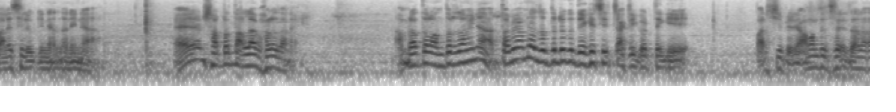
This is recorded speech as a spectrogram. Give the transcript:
তালে ছিল কিনা জানি না। সবটা তো আল্লাহ ভালো জানে। আমরা তো অন্তর্জামি না, তবে আমরা যতটুকু দেখেছি চাকরি করতে গিয়ে পার্টিসিপেট আমাদের সে যারা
